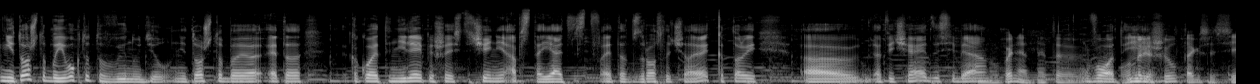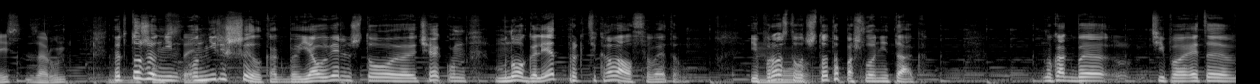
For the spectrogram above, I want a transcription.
не то, чтобы его кто-то вынудил, не то, чтобы это какое-то нелепейшее стечение обстоятельств. Это взрослый человек, который э, отвечает за себя. Ну, понятно, это... Вот, Он и- решил так же сесть за руль. Но это тоже не- состоянии. он не решил, как бы. Я уверен, что человек, он много лет практиковался в этом. И просто Ну. вот что-то пошло не так. Ну, как бы, типа, это...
